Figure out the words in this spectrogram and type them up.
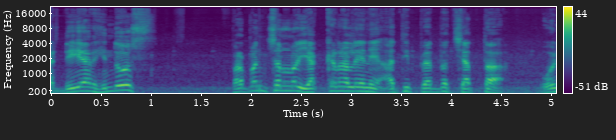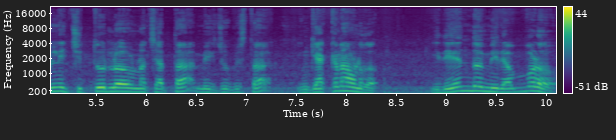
డియర్ హిందూస్ ప్రపంచంలో ఎక్కడా లేని అతి పెద్ద చెత్త. ఓన్లీ చిత్తూరులో ఉన్న చెత్త మీకు చూపిస్తా. ఇంకెక్కడా ఉండదు. ఇదేందో మీరు ఎవ్వడో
